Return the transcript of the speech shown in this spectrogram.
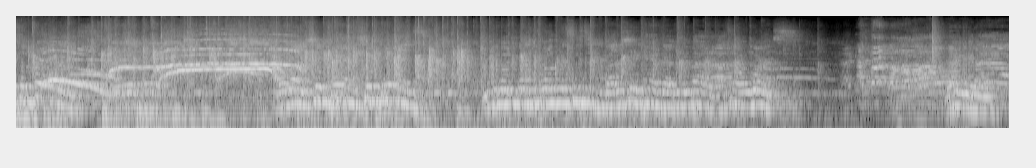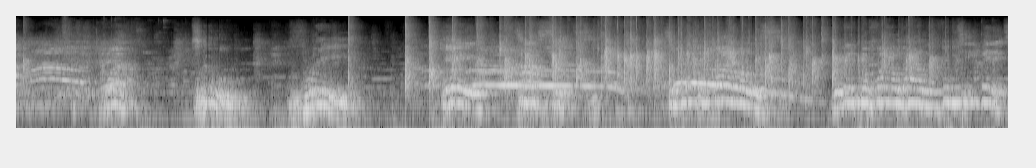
All right, shake hands, shake hands. You guys are brother and sister, you gotta shake hands after the battle. That's how it works. There you go. One, two, three. Okay, take six. So we have the finals. We're gonna do a final battle in 15 minutes.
